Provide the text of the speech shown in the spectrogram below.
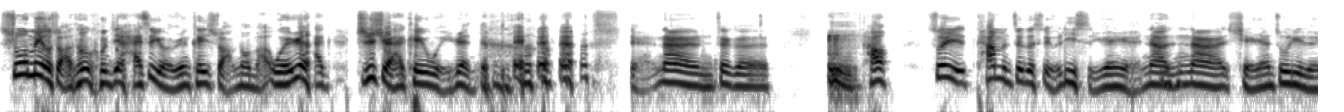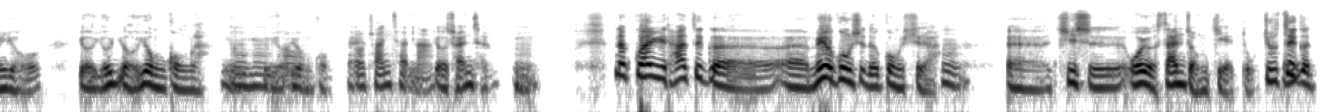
说没有耍弄的空间，还是有人可以耍弄嘛，委任还直选还可以委任，对不对？对，那这个 好。所以他们这个是有历史渊源，那、嗯、那显然朱立伦有有有有用功啦，有有有，用功，有传承呐、啊，有传承。嗯，那关于他这个呃没有共识的共识啊，嗯呃，其实我有三种解读，就是这个、嗯、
